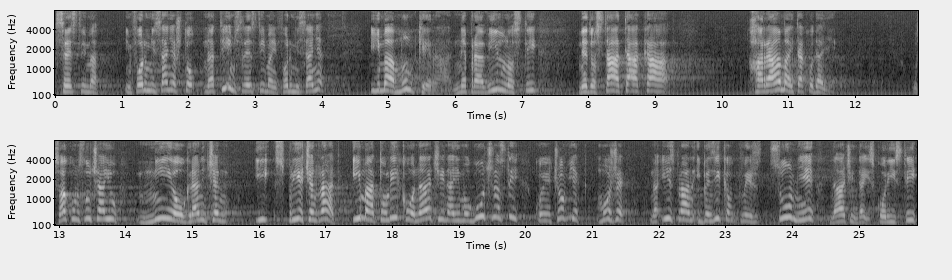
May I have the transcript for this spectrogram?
sredstvima informisanja, što na tim sredstvima informisanja ima munkera, nepravilnosti, nedostataka, harama i tako dalje. U svakom slučaju nije ograničen i spriječen rad. Ima toliko načina i mogućnosti koje čovjek može na ispravan i bez ikakve sumnje način da iskoristi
